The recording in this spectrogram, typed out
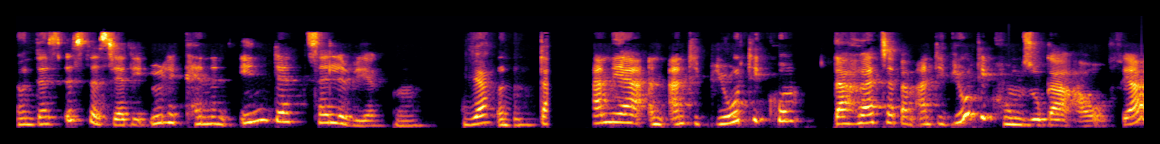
Und das ist es ja, die Öle können in der Zelle wirken. Ja, Und da kann ja ein Antibiotikum, da hört es ja beim Antibiotikum sogar auf, ja?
